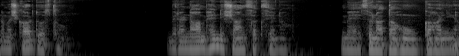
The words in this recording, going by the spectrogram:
नमस्कार दोस्तों। मेरा नाम है निशान सक्सेना। मैं सुनाता हूँ कहानियाँ।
